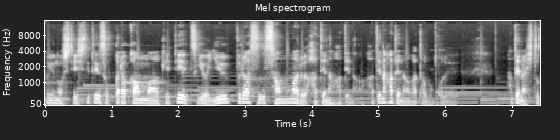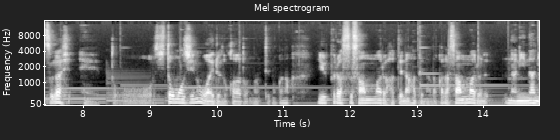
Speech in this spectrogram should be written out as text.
というのを指定してて、そこからカンマ開けて、次は U プラス30ハテナハテナ。ハテナハテナが多分これ、ハテナ一つが、えっ、と、一文字のワイルドカードになってるのかな。U プラス30ハテナハテナだから30何々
